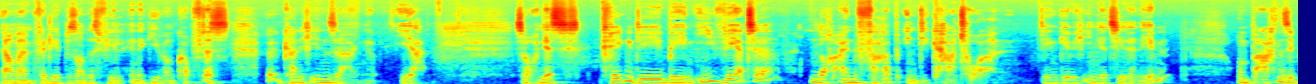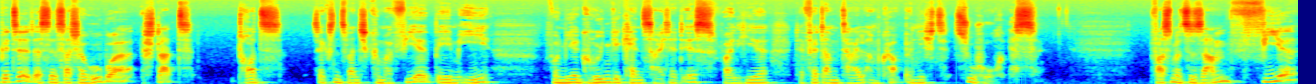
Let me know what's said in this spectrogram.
Ja, man verliert besonders viel Energie über den Kopf, das äh, kann ich Ihnen sagen. Ja. So, und jetzt kriegen die BMI-Werte noch einen Farbindikator. Den gebe ich Ihnen jetzt hier daneben. Und beachten Sie bitte, dass der Sascha Huber statt trotz 26,4 BMI von mir grün gekennzeichnet ist, weil hier der Fettanteil am Körper nicht zu hoch ist. Fassen wir zusammen, vier,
